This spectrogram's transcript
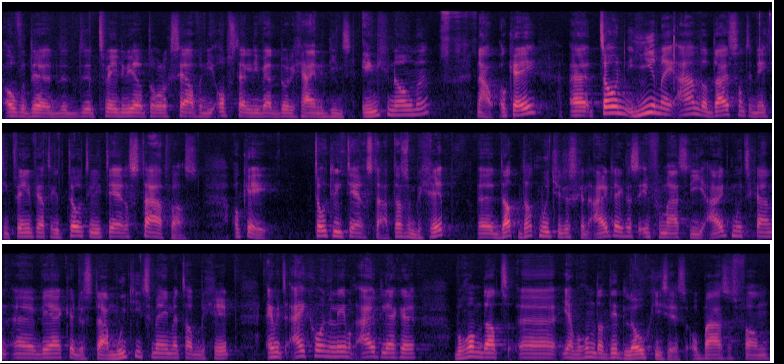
over de, de, de, Tweede Wereldoorlog zelf en die opstelling die werd door de geheime dienst ingenomen. Nou, oké. Uh, toon hiermee aan dat Duitsland in 1942 een totalitaire staat was. Oké, totalitaire staat, dat is een begrip. Uh, dat, dat moet je dus gaan uitleggen. Dat is informatie die je uit moet gaan werken. Dus daar moet je iets mee met dat begrip. En je moet eigenlijk gewoon alleen maar uitleggen waarom dat, ja, waarom dat dit logisch is. Op basis van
